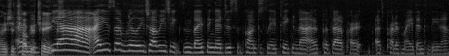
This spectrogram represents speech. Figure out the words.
Oh, I should chub your cheeks. Yeah, I used to have really chubby cheeks, and I think I just subconsciously have taken that and have put that apart as part of my identity now.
